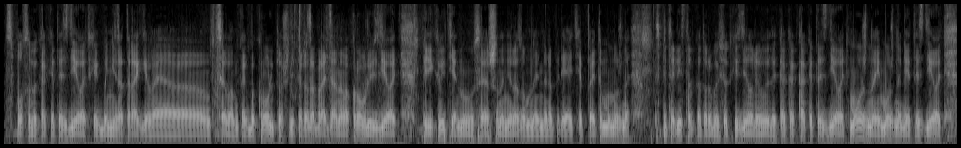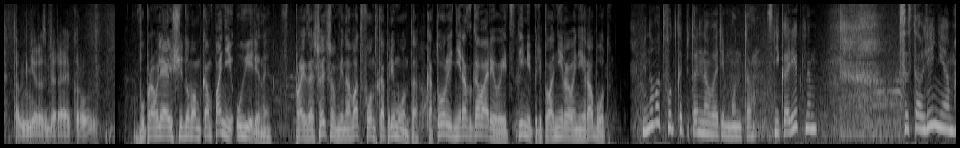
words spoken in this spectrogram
способы, как это сделать, как бы не затрагивая э, в целом как бы кровлю, потому что теперь разобрать заново кровлю и сделать перекрытие, ну, совершенно неразумное мероприятие. Поэтому нужно специалистов, которые бы все-таки сделали выводы, как, как это сделать можно, и можно ли это сделать, там, не разбирая кровлю. В управляющей домом компании уверены, в произошедшем виноват фонд капремонта, который не разговаривает с ними при планировании работ. Виноват фонд капитального ремонта с некорректным составлением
